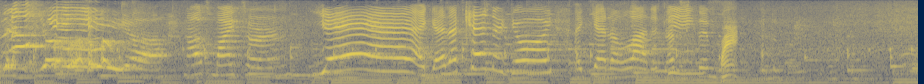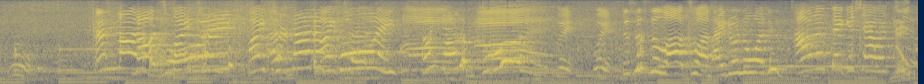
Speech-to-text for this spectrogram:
Lucky! Now it's my turn. Yay! I get a Kinder Joy. I get a lot of That's things. them. I'm not Now a it's boy. my turn. My turn. I'm not a boy. turn. I'm not a boy. Wait, wait. This is the last one. I don't know what it. I want to take a shower Nope.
